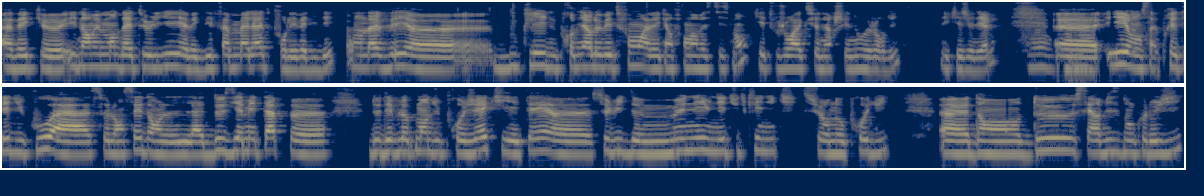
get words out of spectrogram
avec euh, énormément d'ateliers avec des femmes malades pour les valider. On avait euh, bouclé une première levée de fonds avec un fonds d'investissement qui est toujours actionnaire chez nous aujourd'hui et qui est génial. et on s'apprêtait du coup à se lancer dans la deuxième étape de développement du projet qui était celui de mener une étude clinique sur nos produits euh, dans deux services d'oncologie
